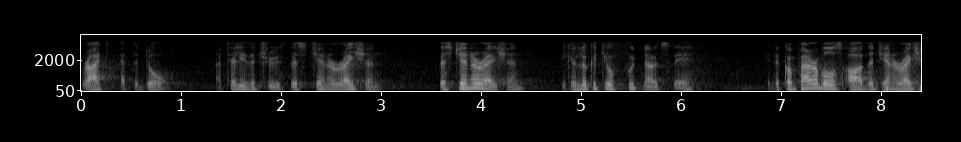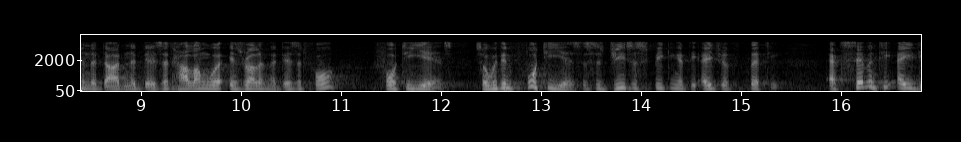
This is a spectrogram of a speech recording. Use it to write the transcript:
right at the door. I tell you the truth, this generation, this generation, you can look at your footnotes there. The comparables are the generation that died in the desert. How long were Israel in the desert for? 40 years. So within 40 years, this is Jesus speaking at the age of 30. At 70 AD,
